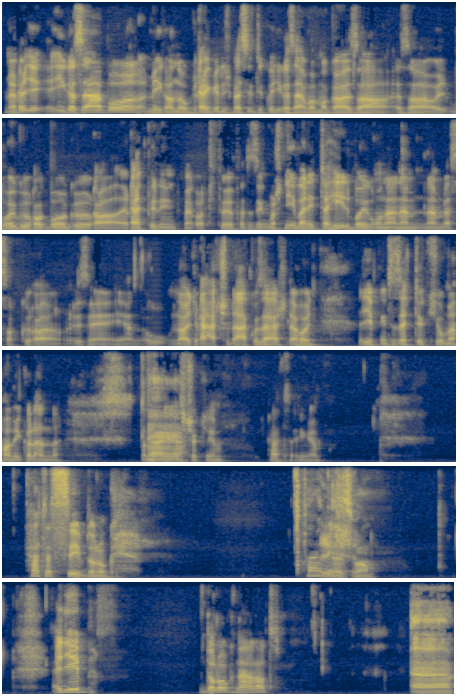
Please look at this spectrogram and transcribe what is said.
Mert hogy igazából, még annak reggel is beszéltük, hogy igazából maga ez a, ez a hogy bolygóról bolygóra repülünk, meg ott fölfedezünk. Most nyilván itt a hét bolygónál nem, nem lesz akkor a, izé, ilyen ú, nagy rácsodálkozás, de hogy egyébként ez egy tök jó mechanika lenne. Nem, ja, ez csak ilyen. Hát igen. Hát ez szép dolog. Hát és ez van. Egyéb dolog nálad? Uh,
